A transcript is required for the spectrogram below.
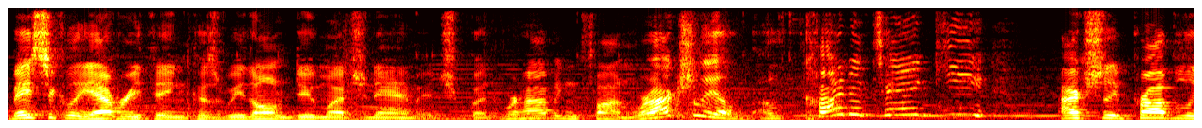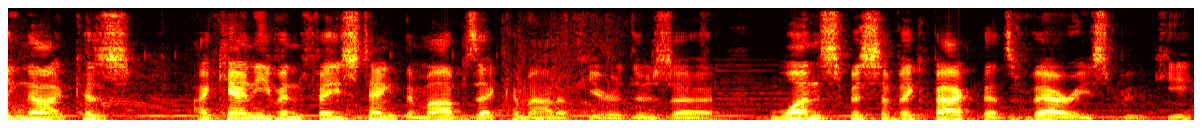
Basically everything, because we don't do much damage. But we're having fun. We're actually a, a kind of tanky. Actually, probably not, because I can't even face tank the mobs that come out of here. There's a one specific pack that's very spooky.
